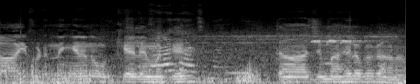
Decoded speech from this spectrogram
ഇതാ ഇവിടുന്ന് ഇങ്ങനെ നോക്കിയാൽ നമുക്ക് താജ്മഹലൊക്കെ കാണാം.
